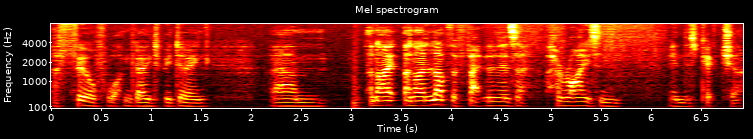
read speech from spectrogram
a feel for what I'm going to be doing. Um, and I and I love the fact that there's a horizon in this picture.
